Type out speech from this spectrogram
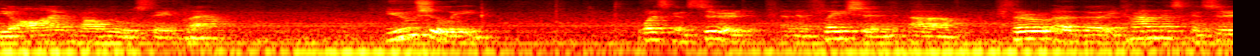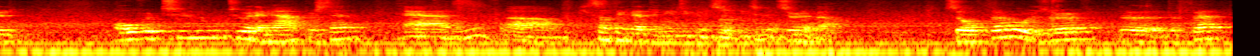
The all item probably will stay flat. Usually, what is considered an inflation, um, federal, uh, the economists considered over two, two and a half percent as um, something that they need to concern, be concerned about. So Federal Reserve, the, the Fed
